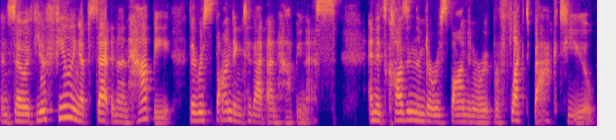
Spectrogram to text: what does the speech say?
And so if you're feeling upset and unhappy, they're responding to that unhappiness. And it's causing them to respond and re- reflect back to you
